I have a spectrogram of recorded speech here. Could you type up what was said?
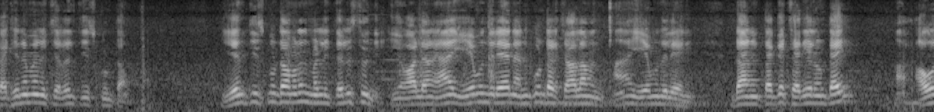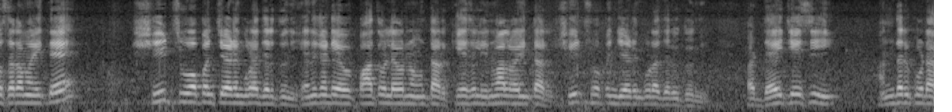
కఠినమైన చర్యలు తీసుకుంటాం. ఏం తీసుకుంటామనేది మళ్ళీ తెలుస్తుంది. వాళ్ళ ఏముందిలే అని అనుకుంటారు చాలామంది. ఏముందిలే అని. దానికి తగ్గ చర్యలు ఉంటాయి అవసరమైతే షీట్స్ ఓపెన్ చేయడం కూడా జరుగుతుంది. ఎందుకంటే పాత వాళ్ళు ఎవరైనా ఉంటారు కేసులు ఇన్వాల్వ్ అయి ఉంటారు షీట్స్ ఓపెన్ చేయడం కూడా జరుగుతుంది. బట్ దయచేసి అందరూ కూడా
